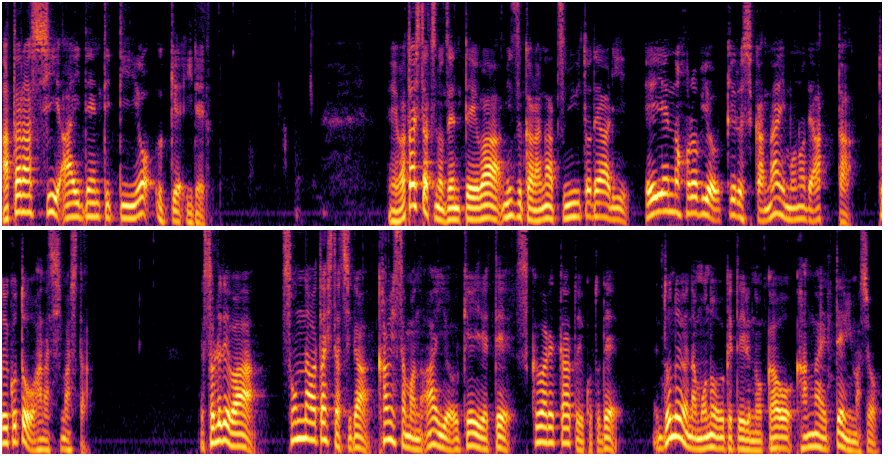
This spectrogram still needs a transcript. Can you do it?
新しいアイデンティティを受け入れる。私たちの前提は自らが罪人であり、永遠の滅びを受けるしかないものであったということをお話ししました。それでは、そんな私たちが神様の愛を受け入れて救われたということで、どのようなものを受けているのかを考えてみましょ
